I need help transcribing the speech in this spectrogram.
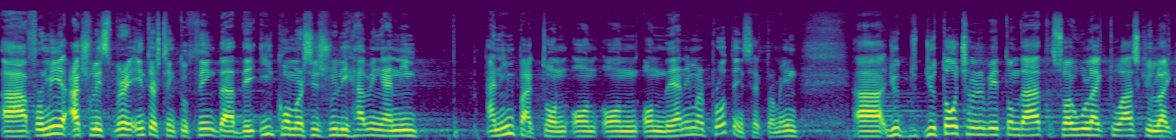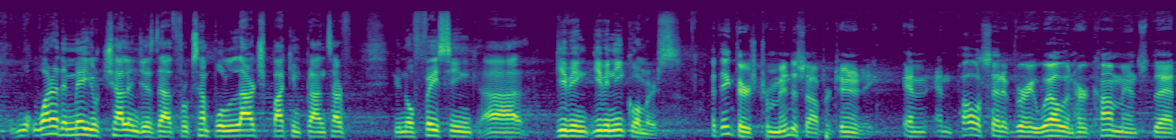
Uh, for me, actually, it's very interesting to think that the e-commerce is really having an, imp an impact on, on, on, on the animal protein sector. I mean, uh, you, you touched a little bit on that, so I would like to ask you, like, what are the major challenges that, for example, large packing plants are, you know, facing uh, giving, giving e-commerce? I think there's tremendous opportunity. And, and Paula said it very well in her comments that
